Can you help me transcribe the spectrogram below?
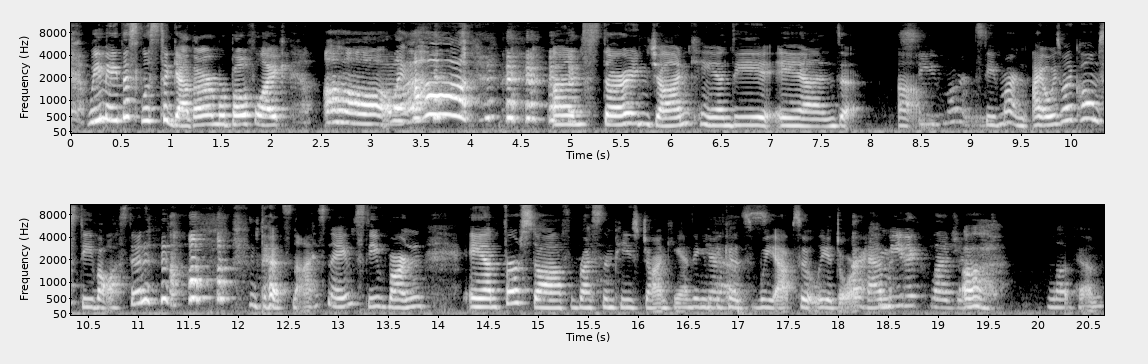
we made this list together and we're both like, oh like ah um starring John Candy and um, Steve Martin. Steve Martin. I always want to call him Steve Austin. That's not his name, Steve Martin. And first off, rest in peace, John Candy, because we absolutely adore a him. comedic legend. Oh, love him.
